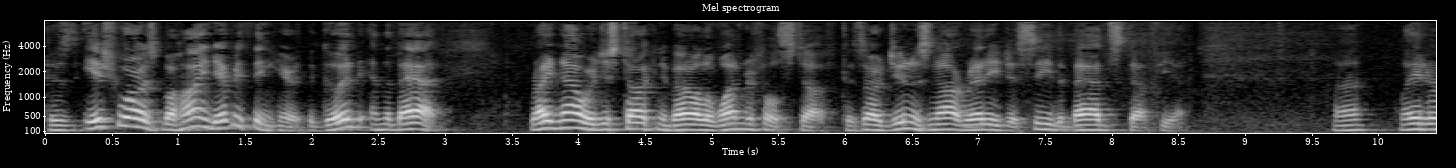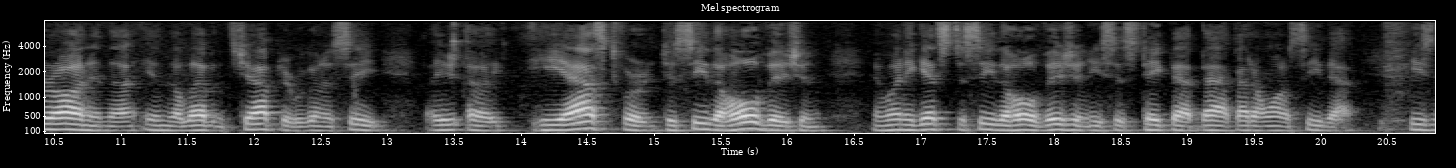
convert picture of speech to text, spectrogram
Because Ishwar is behind everything here, the good and the bad. Right now, we're just talking about all the wonderful stuff because Arjuna is not ready to see the bad stuff yet. Uh, later on in the in the eleventh chapter, we're going to see uh, he asks for to see the whole vision, and when he gets to see the whole vision, he says, "Take that back. I don't want to see that." He's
